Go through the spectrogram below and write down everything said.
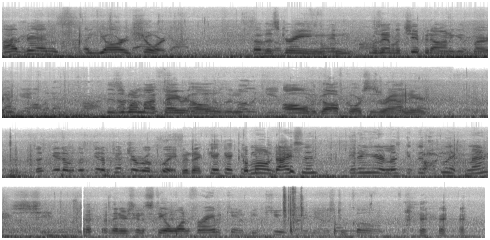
I've been a yard short of this green and was able to chip it on and get birdie. This is one of my favorite holes in all the golf courses around here. Let's get a let's get a picture real quick. Come on, Dyson. Get in here. Let's get this oh, flick, man. and then you're just gonna steal one frame? Can't be cute right now. It's too cold.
